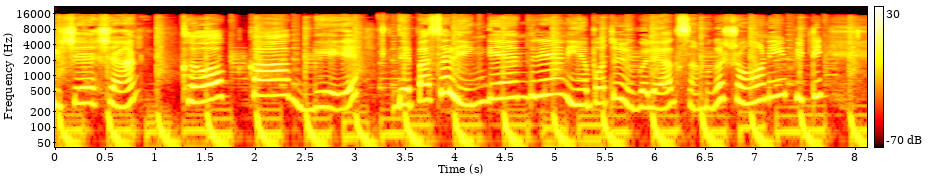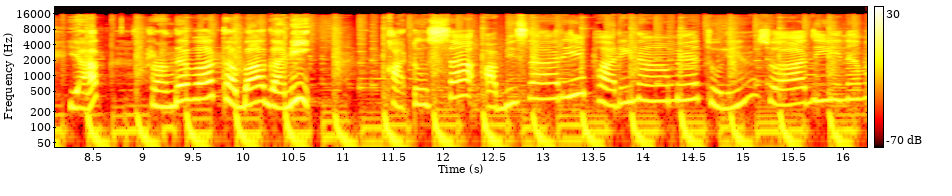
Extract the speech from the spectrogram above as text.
විශේෂයන් කලෝකාගේ දෙපස ලිංගේන්ද්‍රය නියපොතු යුගලයක් සමඟ ශ්‍රෝණී පිටියක් රඳවා තබා ගනී. කටුස්සා අභිසාරී පරිනාමය තුළින් ස්වාධීනව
